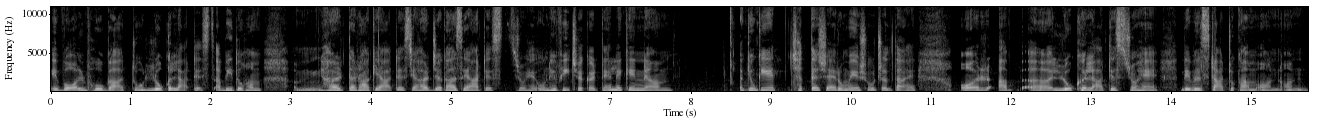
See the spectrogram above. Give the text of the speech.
इवॉल्व होगा टू लोकल आर्टिस्ट अभी तो हम हर तरह के आर्टिस्ट या हर जगह से आर्टिस्ट जो है उन्हें फीचर करते हैं लेकिन क्योंकि छत्तीस शहरों में ये शो चलता है और अब लोकल आर्टिस्ट जो हैं they will start to come on on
